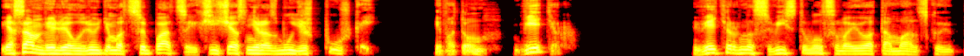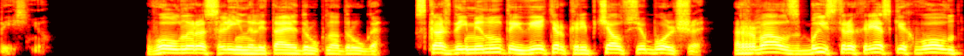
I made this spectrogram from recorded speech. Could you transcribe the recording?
Я сам велел людям отсыпаться, их сейчас не разбудишь пушкой. И потом ветер. Ветер насвистывал свою атаманскую песню. Волны росли, налетая друг на друга. С каждой минутой ветер крепчал все больше, рвал с быстрых резких волн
